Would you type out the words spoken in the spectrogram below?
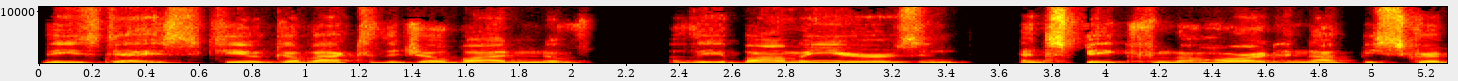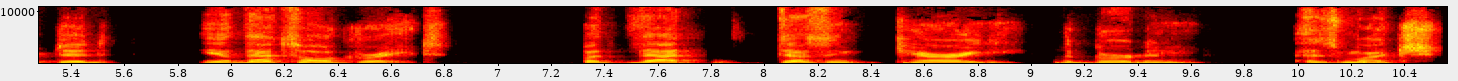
these days. You know, go back to the Joe Biden of, of the Obama years and and speak from the heart and not be scripted. You know, that's all great. But that doesn't carry the burden as much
